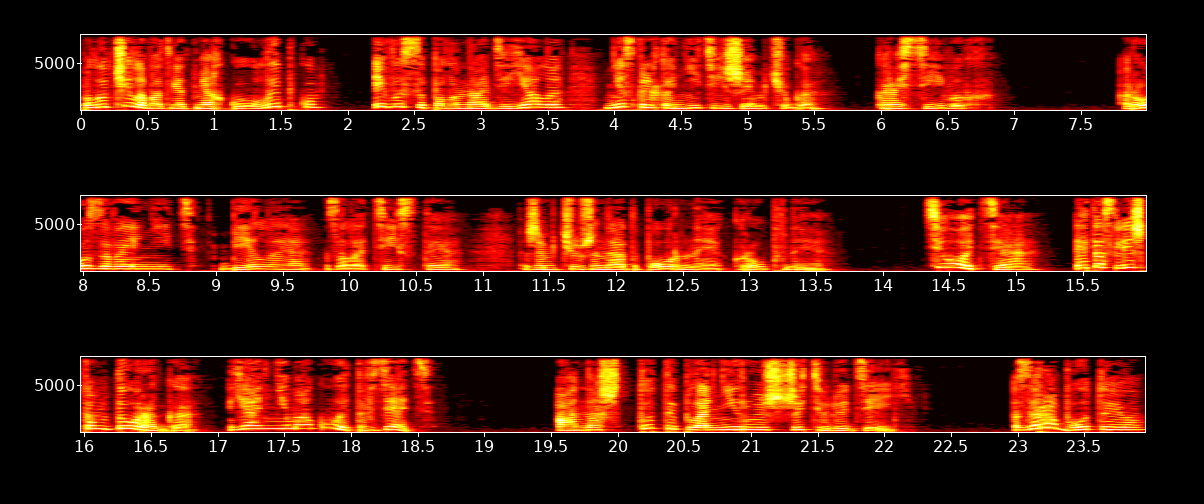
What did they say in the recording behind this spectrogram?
Получила в ответ мягкую улыбку и высыпала на одеяло несколько нитей жемчуга. Красивых. Розовая нить, белая, золотистая, жемчужины отборные, крупные. «Тетя, это слишком дорого! Я не могу это взять!» «А на что ты планируешь жить у людей?» «Заработаю».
